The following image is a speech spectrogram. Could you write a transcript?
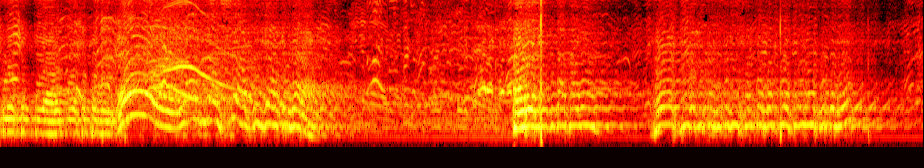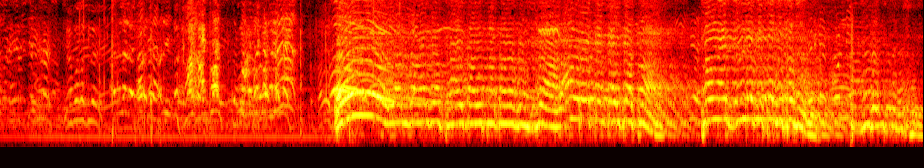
प्लेसिंग किया उतनी अच्छी चली। ओह लाजवाब शॉट गुलजार के द्वारा। और एक इंतज़ार था वो फोर ज़ीरो की सर्विस भी शमशेरगंज प्लस मनोहरपुर के लिए ओ लंबाई का फ़ायदा उठाता है गुलजार। और एक अंक आई जाता फाइव ज़ीरो की सर्विस होगी ज़ीरो। की सर्विस होगी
